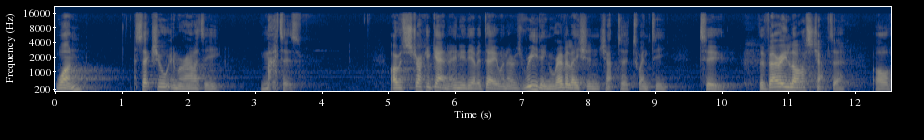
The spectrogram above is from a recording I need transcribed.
One, sexual immorality matters. I was struck again only the other day when I was reading Revelation chapter 22, the very last chapter of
